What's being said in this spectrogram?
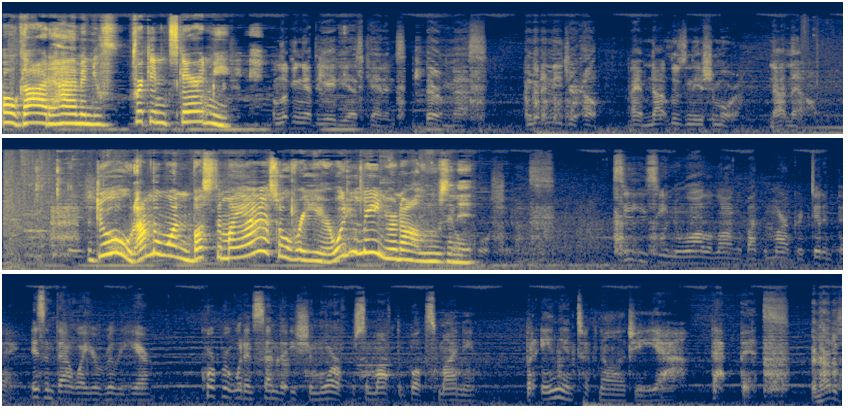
Oh god, Hammond, you freaking scared me. I'm looking at the ADS cannons. They're a mess. I'm gonna need your help. I am not losing the Ishimura. Not now. Dude, I'm the one busting my ass over here. What do you mean you're not losing it? CEC knew all along about the marker, didn't they? Isn't that why you're really here? Corporate wouldn't send the Ishimura for some off-the-books mining. But alien technology, yeah, that fits. And how does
